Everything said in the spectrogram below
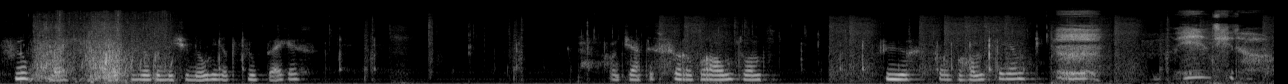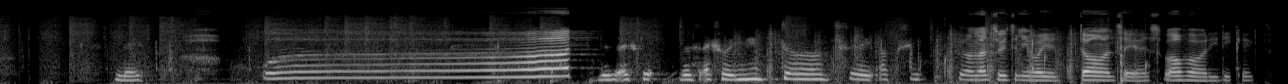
vloep weg. Dat is ook een beetje logisch dat vloep weg is. Want ja, het is verbrand, want vuur verbrandt dingen. Meent je dat? Nee, What? Dit is echt zo, dit is echt zo'n niet actie. Ja, mensen weten niet wat je say is. Wel voor die die kijkt.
